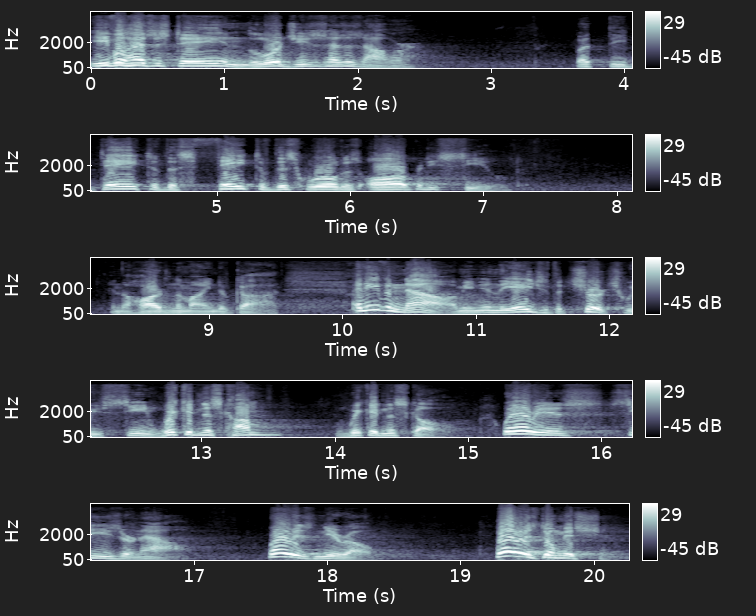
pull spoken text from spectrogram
Evil has its day and the Lord Jesus has his hour. But the date of this fate of this world is already sealed in the heart and the mind of God. And even now, I mean, in the age of the church, we've seen wickedness come, wickedness go. Where is Caesar now? Where is Nero? Where is Domitian?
